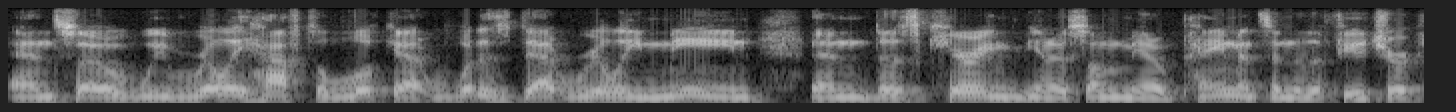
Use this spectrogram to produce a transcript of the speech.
And so we really have to look at what does debt really mean? And does does carrying you know some you know payments into the future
